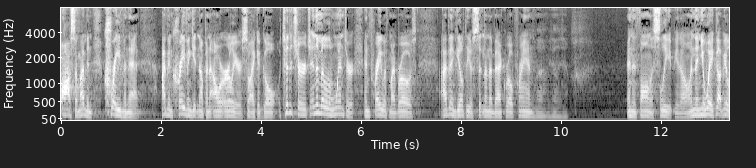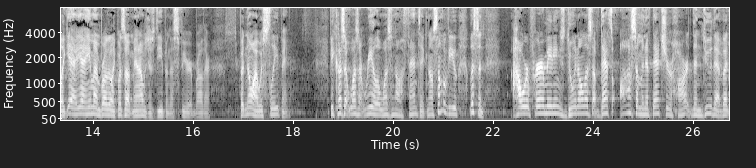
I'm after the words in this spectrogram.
awesome. I've been craving that. I've been craving getting up an hour earlier so I could go to the church in the middle of winter and pray with my bros. I've been guilty of sitting on the back row praying and then falling asleep, you know. And then you wake up, you're like, yeah, yeah, amen, brother. Like, what's up, man? I was just deep in the spirit, brother. But no, I was sleeping because it wasn't real, it wasn't authentic. Now, some of you, listen, our prayer meetings, doing all this stuff, that's awesome. And if that's your heart, then do that. But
